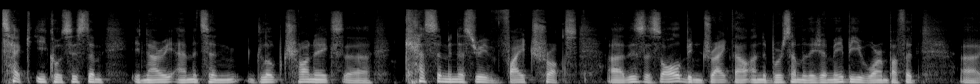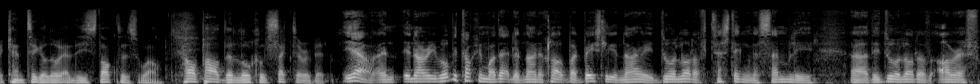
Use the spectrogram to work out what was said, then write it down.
tech ecosystem. Inari Amertron, Globetronics, uh, KESM Industry, Vitrox. Uh, this has all been dragged down under Bursa Malaysia. Maybe Warren Buffett uh, can take a look at these stocks as well. Help out the local sector a bit. Yeah, and Inari, we'll be talking about that at 9 o'clock, but basically Inari do a lot of testing and assembly. Uh, they do a lot of RF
